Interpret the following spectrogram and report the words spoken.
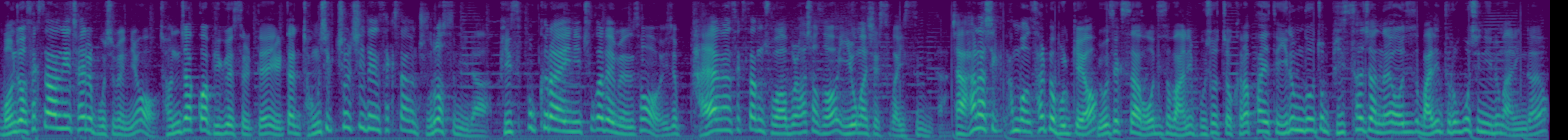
먼저 색상의 차이를 보시면요. 전작과 비교했을 때 일단 정식 출시된 색상은 줄었습니다. 비스포크 라인이 추가되면서 이제 다양한 색상 조합을 하셔서 이용하실 수가 있습니다. 자, 하나씩 한번 살펴볼게요. 이 색상 어디서 많이 보셨죠? 그라파이트 이름도 좀 비슷하지 않나요? 어디서 많이 들어보신 이름 아닌가요?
